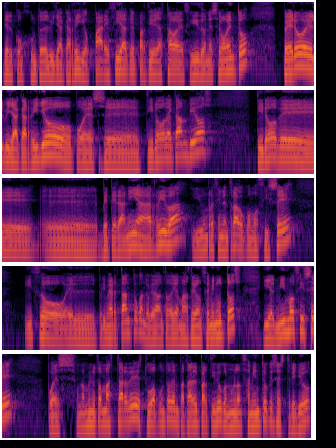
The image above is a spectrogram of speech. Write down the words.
del conjunto del Villacarrillo. Parecía que el partido ya estaba decidido en ese momento, pero el Villacarrillo pues eh, tiró de cambios, tiró de eh, veteranía arriba y un recién entrado como Cisé hizo el primer tanto cuando quedaban todavía más de 11 minutos y el mismo Cisé pues unos minutos más tarde estuvo a punto de empatar el partido con un lanzamiento que se estrelló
